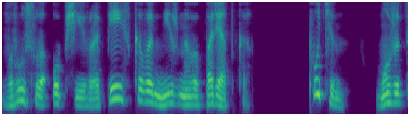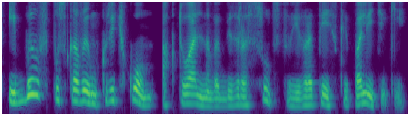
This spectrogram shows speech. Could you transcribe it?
в русло общеевропейского мирного порядка. Путин может, и был спусковым крючком актуального безрассудства европейской политики,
